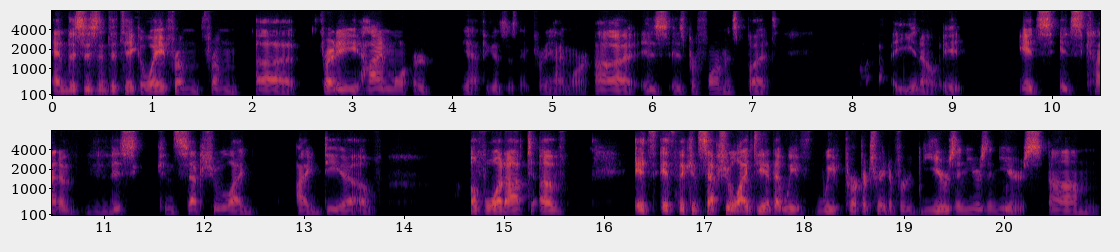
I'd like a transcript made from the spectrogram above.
And this isn't to take away from from uh, Freddie Highmore, or yeah, I think it's his name, Freddie Highmore, uh, his his performance, but you know, it it's it's kind of this conceptual I- idea of of what ought to, of it's it's the conceptual idea that we've we've perpetrated for years and years and years, um,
